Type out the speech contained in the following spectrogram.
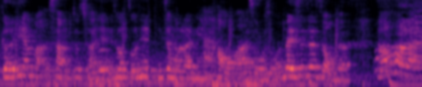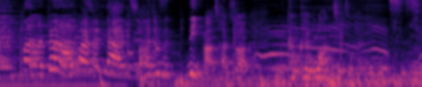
隔天马上就传简讯说：“昨天你怎么了？你还好吗？什么什么类似这种的。”然后后来你犯了对我犯了大忌，他就是立马传说：“你可不可以忘记昨天那件事情？”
